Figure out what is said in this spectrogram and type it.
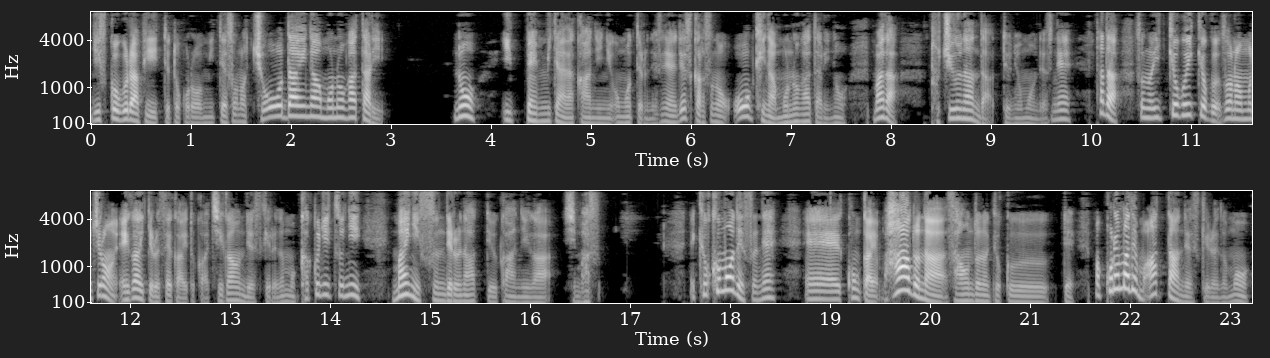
ディスコグラフィーってところを見て、その長大な物語の一編みたいな感じに思ってるんですね。ですからその大きな物語のまだ途中なんだっていうふうに思うんですね。ただ、その一曲一曲、そのもちろん描いてる世界とかは違うんですけれども、確実に前に進んでるなっていう感じがします。曲もですね、えー、今回、ハードなサウンドの曲って、まあ、これまでもあったんですけれども、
